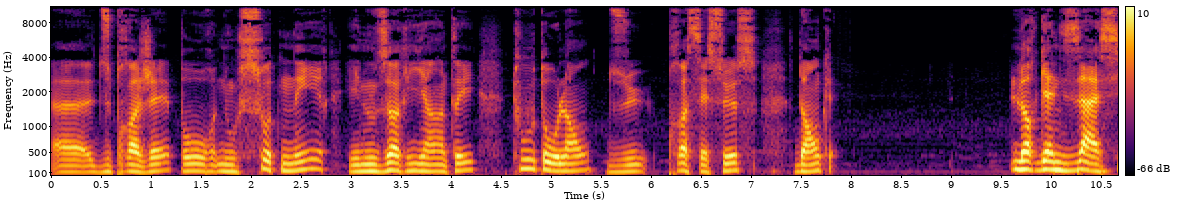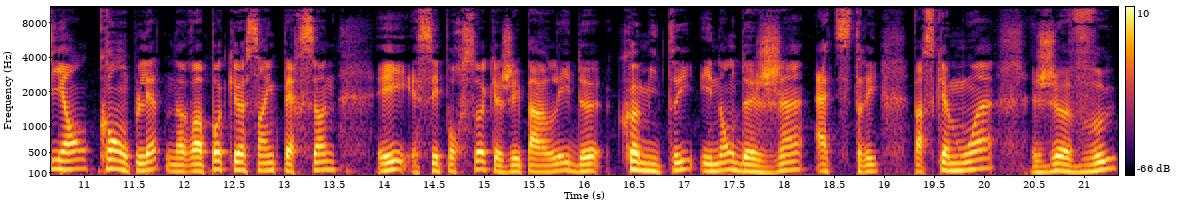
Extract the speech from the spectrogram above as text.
euh, du projet pour nous soutenir et nous orienter tout au long du processus. Donc, l'organisation complète n'aura pas que cinq personnes et c'est pour ça que j'ai parlé de comité et non de gens attitrés. Parce que moi, je veux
